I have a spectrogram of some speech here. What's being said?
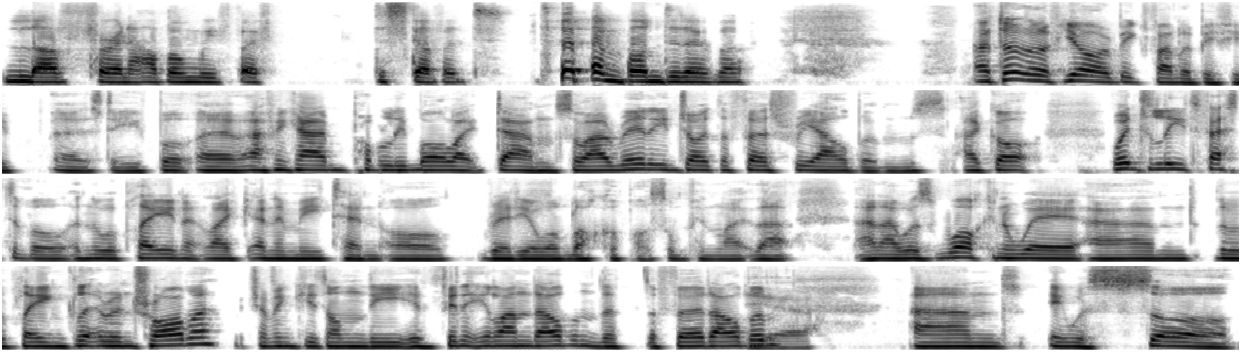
love for an album we've both discovered and bonded over I don't know if you're a big fan of Biffy, uh, Steve, but uh, I think I'm probably more like Dan. So I really enjoyed the first three albums. I got went to Leeds Festival and they were playing at like NME Tent or Radio One Lockup or something like that. And I was walking away and they were playing Glitter and Trauma, which I think is on the Infinity Land album, the, the third album. yeah, and it was so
